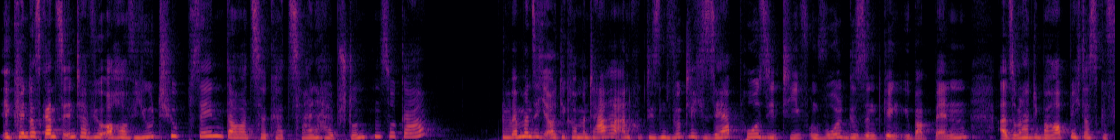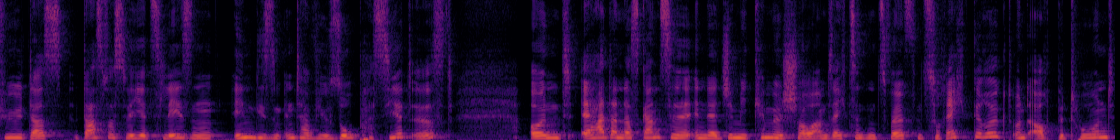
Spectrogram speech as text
Ihr könnt das ganze Interview auch auf YouTube sehen, dauert circa zweieinhalb Stunden sogar. Wenn man sich auch die Kommentare anguckt, die sind wirklich sehr positiv und wohlgesinnt gegenüber Ben. Also man hat überhaupt nicht das Gefühl, dass das, was wir jetzt lesen, in diesem Interview so passiert ist. Und er hat dann das Ganze in der Jimmy Kimmel Show am 16.12. zurechtgerückt und auch betont,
